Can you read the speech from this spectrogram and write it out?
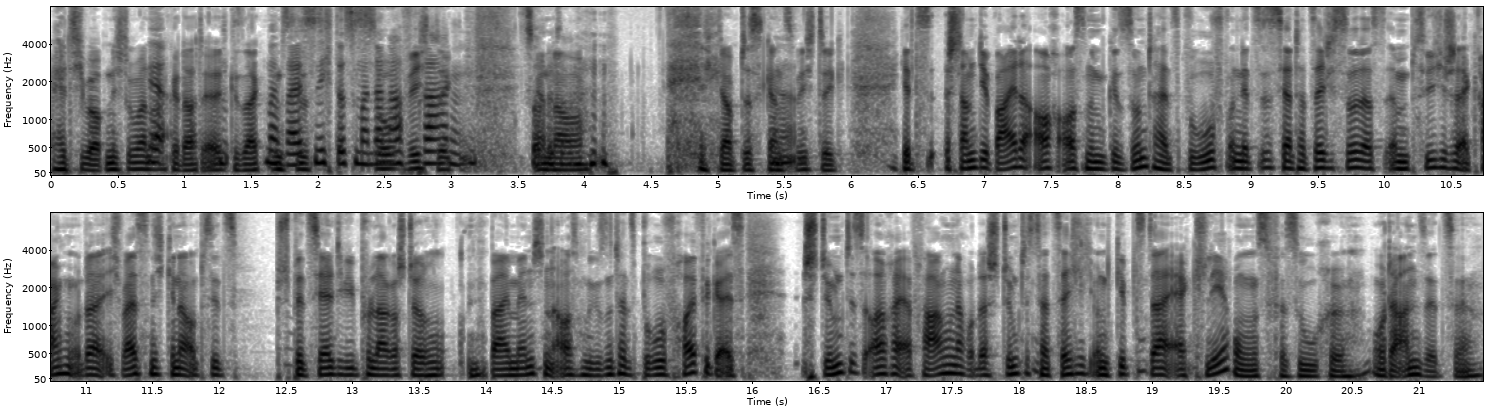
hätte ich überhaupt nicht drüber ja. nachgedacht, ehrlich gesagt. Man weiß nicht, dass man so danach wichtig. fragen sollte. Genau. Ich glaube, das ist ganz ja. wichtig. Jetzt stammt ihr beide auch aus einem Gesundheitsberuf und jetzt ist es ja tatsächlich so, dass ähm, psychische Erkrankungen oder ich weiß nicht genau, ob es jetzt speziell die bipolare Störung bei Menschen aus dem Gesundheitsberuf häufiger ist. Stimmt es eurer Erfahrung nach oder stimmt es tatsächlich und gibt es da Erklärungsversuche oder Ansätze?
